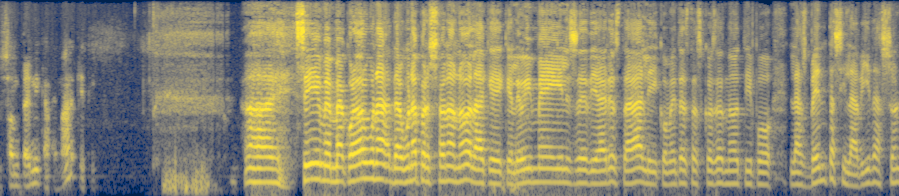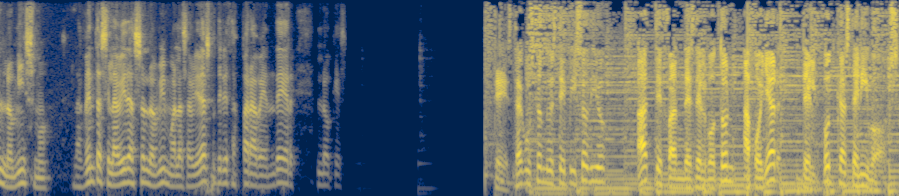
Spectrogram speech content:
son técnicas de marketing. Ay, sí, me, acuerdo de alguna, de alguna persona, ¿no? La que, que leo emails eh, diarios tal y comenta estas cosas, ¿no? Tipo, las ventas y la vida son lo mismo. Las ventas y la vida son lo mismo. Las habilidades que utilizas para vender lo que... ¿Te está gustando este episodio? Hazte fan desde el botón apoyar del podcast de Nivos.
